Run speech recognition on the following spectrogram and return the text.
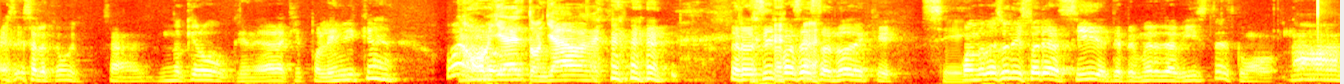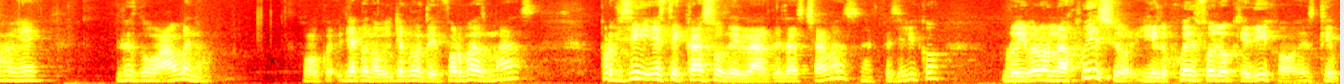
es, es, a lo que voy. O sea, no quiero generar aquí polémica. Bueno, no, ya, Elton, ya. pero sí pasa eso, ¿no? De que cuando ves una historia así de, primera vista, es como, no, eh. es como, ah, bueno. ya, cuando, ya cuando te informas más, porque sí, este caso de, la, de las chavas en específico, lo llevaron a juicio y el juez fue lo que dijo, es que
